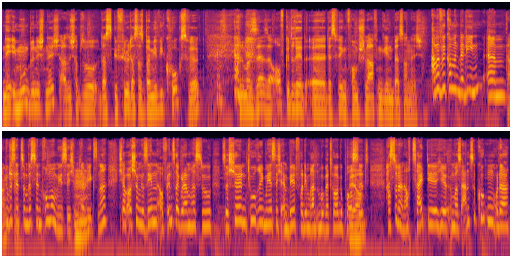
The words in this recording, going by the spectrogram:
Nee, immun bin ich nicht. Also ich habe so das Gefühl, dass das bei mir wie Koks wirkt. Ich bin immer sehr, sehr aufgedreht. Äh, deswegen vorm Schlafengehen besser nicht. Aber willkommen in Berlin. Ähm, du bist jetzt so ein bisschen promomäßig Mhm. unterwegs, ne? Ich habe auch schon gesehen, auf Instagram hast du so schön Touri-mäßig ein Bild vor dem Brandenburger Tor gepostet. Hast du dann auch Zeit, dir hier irgendwas anzugucken oder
